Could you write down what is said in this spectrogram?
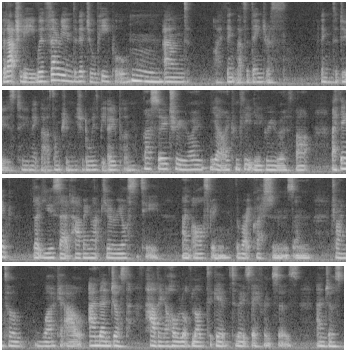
But actually we're very individual people mm, and i think that's a dangerous thing to do is to make that assumption. You should always be open. That's so true. I yeah i completely agree with that. I think like you said having that curiosity and asking the right questions and trying to work it out and then just having a whole lot of love to give to those differences and just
